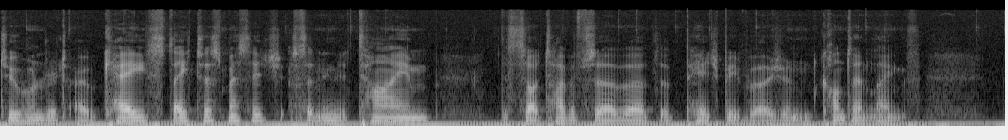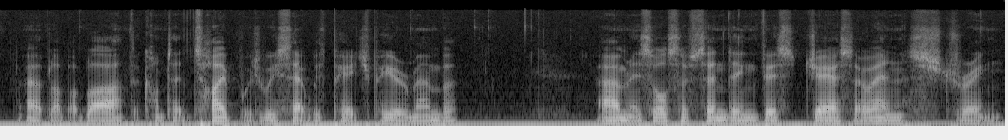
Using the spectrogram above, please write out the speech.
200 OK status message, sending the time, the type of server, the PHP version, content length, uh, blah blah blah, the content type which we set with PHP, remember. Um, and it's also sending this JSON string.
